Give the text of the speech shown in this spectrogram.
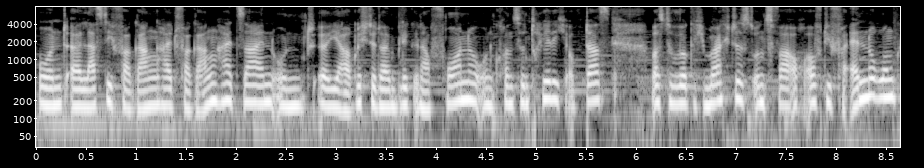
und äh, lass die Vergangenheit Vergangenheit sein und äh, ja, richte deinen Blick nach vorne und konzentriere dich auf das, was du wirklich möchtest und zwar auch auf die Veränderung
